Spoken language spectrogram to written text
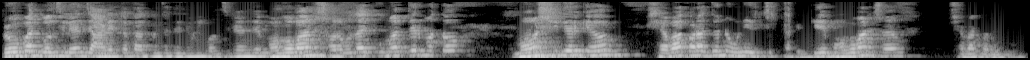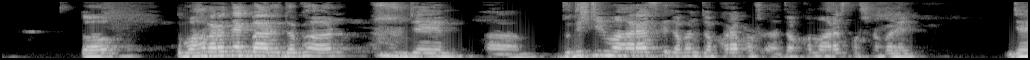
প্রভুপাত বলছিলেন যে আরেকটা তাৎপর্য তিনি উনি বলছিলেন যে, ভগবান সর্বদাই কুমারদের মতো মহর্ষিদেরকেও সেবা করার জন্য উনি ইচ্ছুক থাকেন। কে? ভগবান স্বয়ং সেবা করেন। তো তো মহাভারতে একবার যখন যে যুধিষ্ঠির মহারাজকে যখন যক্ষরা যক্ষ মহারাজ প্রশ্ন করেন যে,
